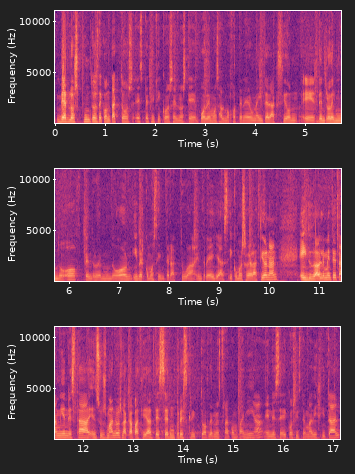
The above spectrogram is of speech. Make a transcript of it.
ver los puntos de contactos específicos en los que podemos a lo mejor tener una interacción eh, dentro del mundo off, dentro del mundo on y ver cómo se interactúa entre ellas y cómo se relacionan. E indudablemente también está en sus manos la capacidad de ser un prescriptor de nuestra compañía en ese ecosistema digital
